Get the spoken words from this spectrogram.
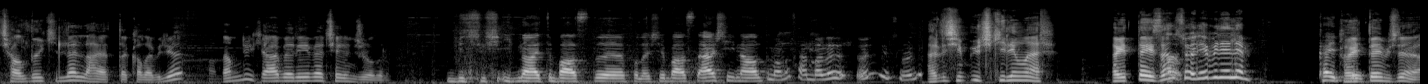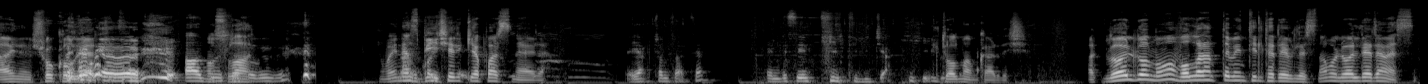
çaldığı killerle hayatta kalabiliyor. Adam diyor ki abi eriyi ver challenger olurum. Bir şey ignite'ı bastı, flash'ı bastı. Her şeyini aldım ama sen bana öyle diyorsun öyle. Kardeşim 3 killim var. Kayıttaysan Al. söyleyebilelim. Kayıt. Kayıttaymış değil mi? Aynen şok oluyor. Aldım Nasıl şok lan? olunca. Ama en az bir içerik yaparsın öyle. E, yapacağım zaten. Hem de seni tilt edeceğim. Tilt olmam kardeş. Bak LoL'de olmam ama Valorant'ta beni tilt edebilirsin ama LoL'de edemezsin.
